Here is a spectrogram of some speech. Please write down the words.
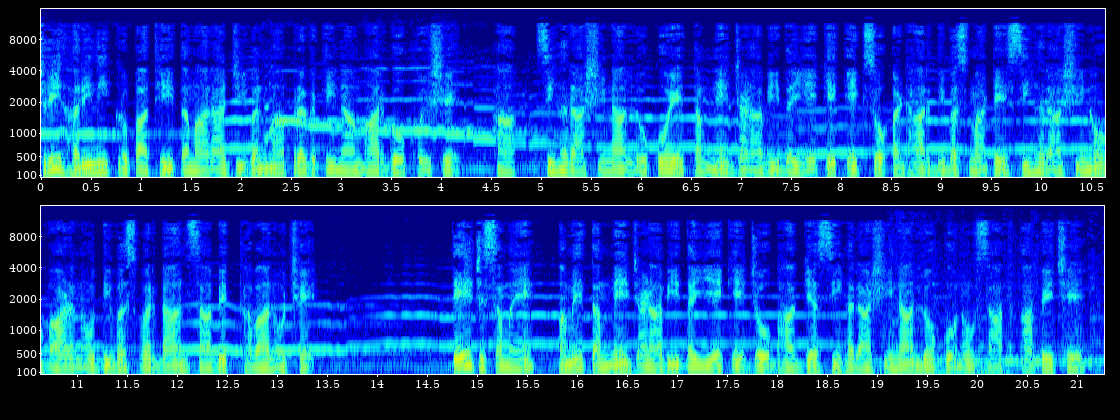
શ્રી હરિની કૃપાથી તમારા જીવનમાં પ્રગતિના માર્ગો ખુલશે. હા, સિંહ રાશિના લોકોએ તમને જણાવી દઈએ કે એકસો અઢાર દિવસ માટે સિંહ રાશિનો વાળનો દિવસ વરદાન સાબિત થવાનો છે. તે જ સમયે, અમે તમને જણાવી દઈએ કે જો ભાગ્ય સિંહ રાશિના લોકોનો સાથ આપે છે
